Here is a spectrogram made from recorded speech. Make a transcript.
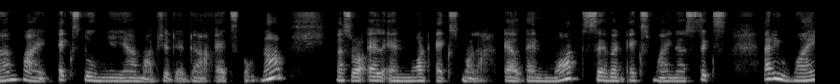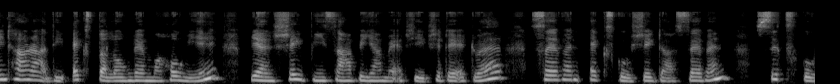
1 by x လို့မြင်ရမှာဖြစ်တယ်ဒါ x ပေါ့နော်အဲဆိုတော့ ln mod x မလား ln mod 7x minus 6အဲ့ဒီဝိုင်းထားတာဒီ x တလုံးတည်းမဟုတ်ရင်ပြန်ရှိတ်ပြီးစားပေးရမယ့်အဖြစ်ဖြစ်တဲ့အတွက် 7x ကိုရှိတ်တာ7 6ကို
